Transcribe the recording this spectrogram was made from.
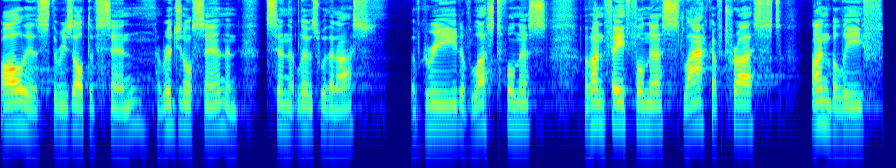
All is the result of sin, original sin, and sin that lives within us of greed, of lustfulness, of unfaithfulness, lack of trust, unbelief,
